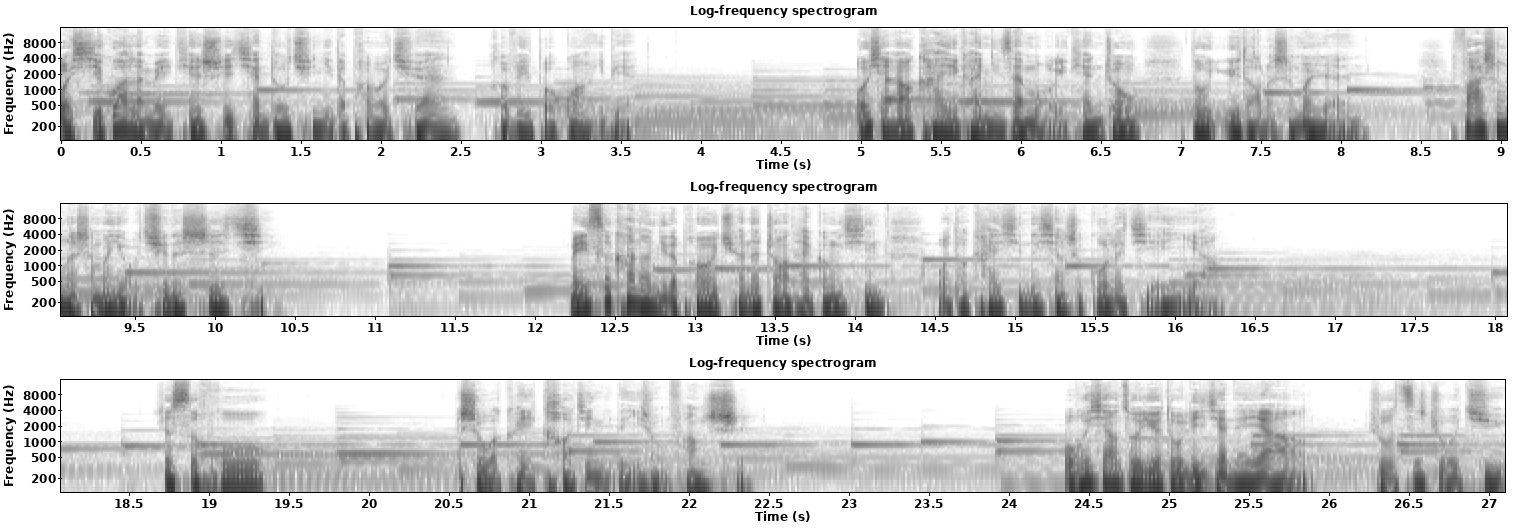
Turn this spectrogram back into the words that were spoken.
我习惯了每天睡前都去你的朋友圈和微博逛一遍。我想要看一看你在某一天中都遇到了什么人。发生了什么有趣的事情？每一次看到你的朋友圈的状态更新，我都开心的像是过了节一样。这似乎是我可以靠近你的一种方式。我会像做阅读理解那样，逐字逐句，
